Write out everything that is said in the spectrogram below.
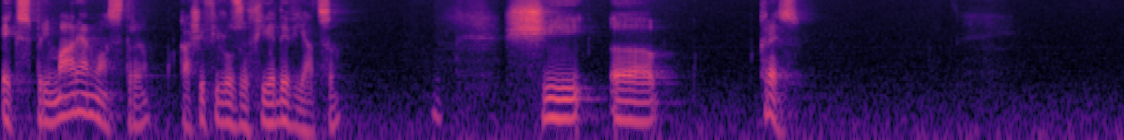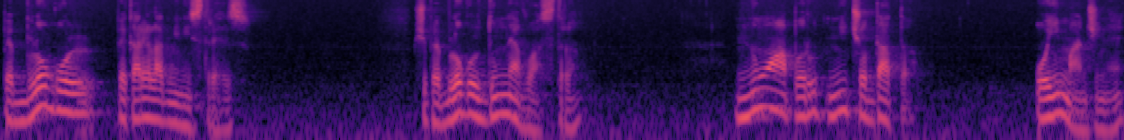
exprimarea noastră ca și filozofie de viață și uh, crez. Pe blogul pe care îl administrez și pe blogul dumneavoastră nu a apărut niciodată o imagine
